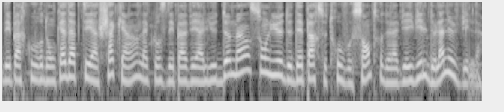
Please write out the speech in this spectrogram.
Des parcours donc adaptés à chacun. La course des pavés a lieu demain. Son lieu de départ se trouve au centre de la vieille ville de La Neuville.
